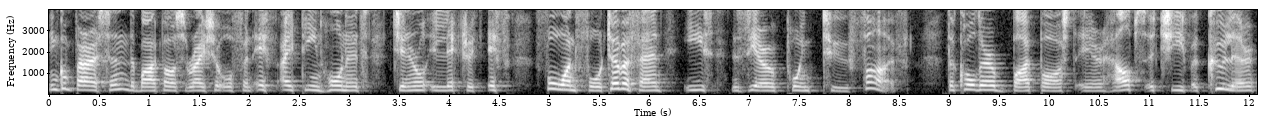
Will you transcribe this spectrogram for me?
In comparison, the bypass ratio of an F-18 Hornet's General Electric F414 turbofan is 0.25. The colder bypassed air helps achieve a cooler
